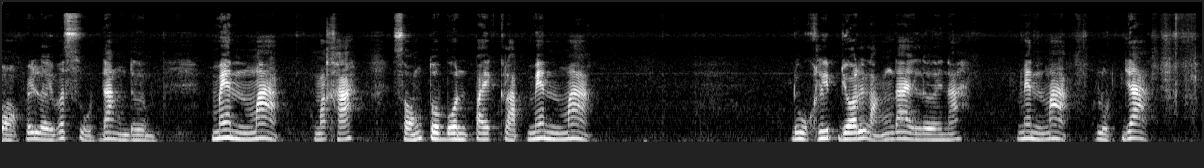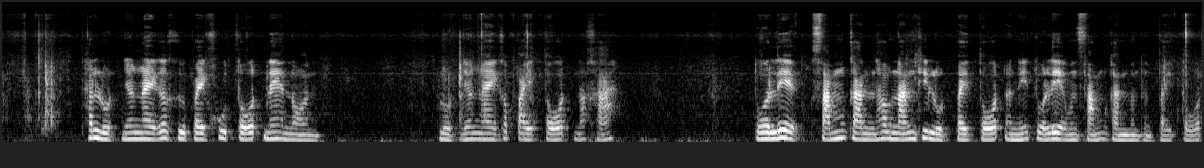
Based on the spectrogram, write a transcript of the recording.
บอกไว้เลยว่าสูตรดั้งเดิม แม่นมากนะคะสองตัวบนไปกลับแม่นมาก ดูคลิปย้อนหลังได้เลยนะ แม่นมากหลุดยาก ถ้าหลุดยังไงก็คือไปคู่โต๊ดแน่นอน หลุดยังไงก็ไปโต๊ดนะคะ ตัวเลขซ้ำกันเท่านั้นที่หลุดไปโต๊ดอันนี้ตัวเลขมันซ้ำกันมันถึงไปโต๊ด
